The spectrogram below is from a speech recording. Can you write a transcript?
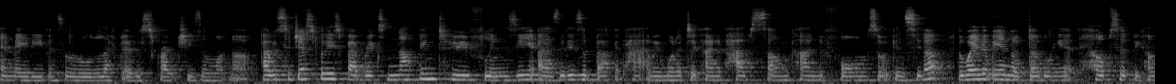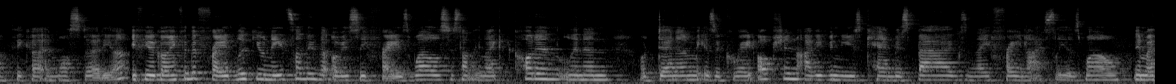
and maybe even some little leftover scrunchies and whatnot. I would suggest for these fabrics nothing too flimsy as it is a bucket hat and we want it to kind of have some kind of form so it can sit up. The way that we end up doubling it helps it become thicker and more sturdier. If you're going for the frayed look you'll need something that obviously frays well so something like cotton, linen or denim is a great option. I've even used canvas bags and they fray nicely as well. In my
